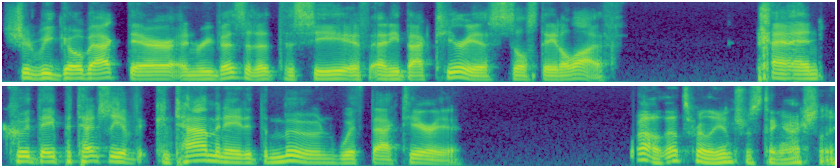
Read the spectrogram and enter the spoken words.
Should we go back there and revisit it to see if any bacteria still stayed alive? And could they potentially have contaminated the moon with bacteria? Wow, that's really interesting. Actually,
